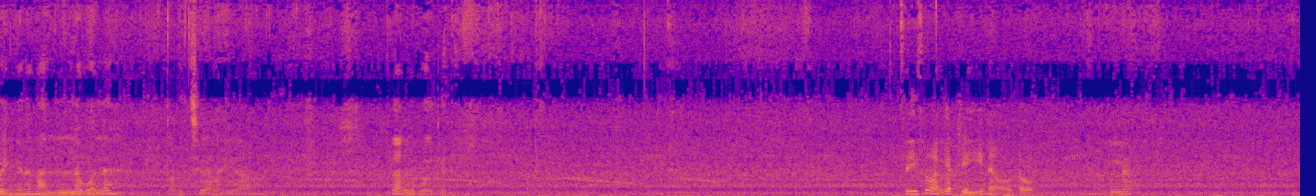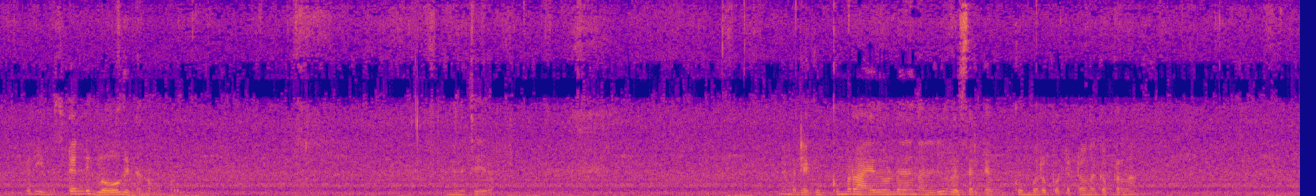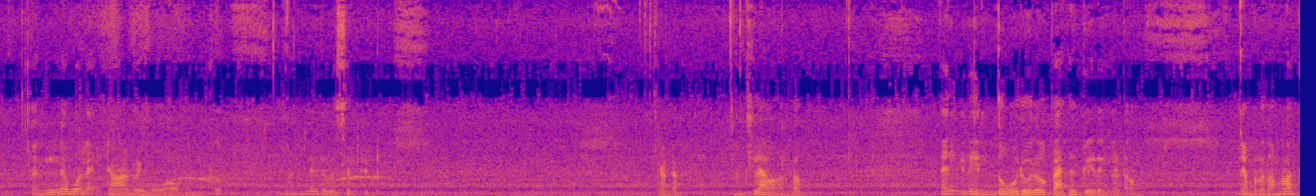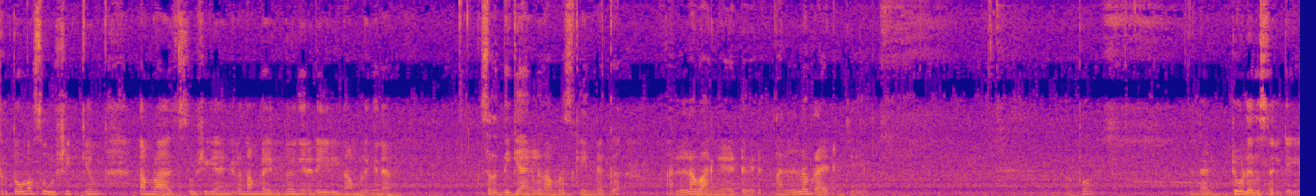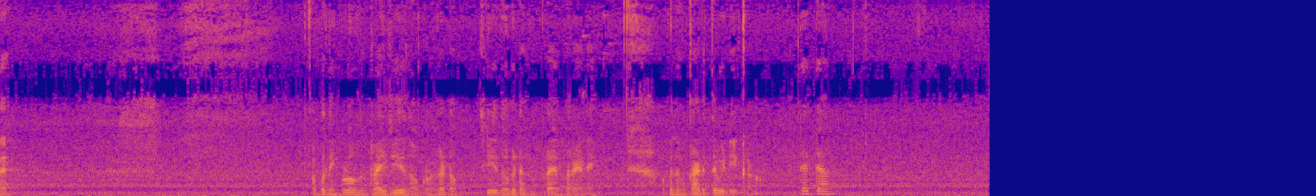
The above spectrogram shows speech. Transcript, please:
അപ്പോൾ ഇങ്ങനെ നല്ലപോലെ തുടച്ച് കളയുക. ഇത് നല്ല പോയില്ലേ ഫേസ് നല്ല ക്ലീൻ ആവും കേട്ടോ. നല്ല ഒരു ഇൻസ്റ്റന്റ് ഗ്ലോ കിട്ടും നമുക്ക്. ഇങ്ങനെ ചെയ്യാം ഞാൻ പറയില്ലേ കുക്കുംബർ ആയതുകൊണ്ട് നല്ല റിസൾട്ടാണ് കുക്കുംബർ പൊട്ടറ്റോ എന്നൊക്കെ പറഞ്ഞാൽ നല്ലപോലെ ടാൻ റിമൂവ് ആവും നമുക്ക്. നല്ലൊരു റിസൾട്ട് കിട്ടും. കണ്ടോ? മനസ്സിലാവുന്നുണ്ടോ? ഞാനിങ്ങനെ എന്നും ഓരോരോ പാക്കൊക്കെ ഇടും കേട്ടോ. ഞാൻ പറയാം നമ്മൾ അത്രത്തോളം സൂക്ഷിക്കും നമ്മൾ സൂക്ഷിക്കുകയാണെങ്കിലും നമ്മൾ എന്നും ഇങ്ങനെ ഡെയിലി നമ്മളിങ്ങനെ ശ്രദ്ധിക്കുകയാണെങ്കിലും നമ്മുടെ സ്കിന്നൊക്കെ നല്ല ഭംഗിയായിട്ട് വരും നല്ല ബ്രൈറ്റൻ ചെയ്യും. അപ്പോൾ നല്ല അടിപൊളി റിസൾട്ട് ഇല്ലേ? അപ്പോൾ നിങ്ങളൊന്ന് ട്രൈ ചെയ്ത് നോക്കണം കേട്ടോ. ചെയ്ത് നോക്കിയിട്ട് അഭിപ്രായം പറയണേ. അപ്പോൾ നമുക്ക് അടുത്ത വീഡിയോ കാണാം. ടാറ്റാ.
